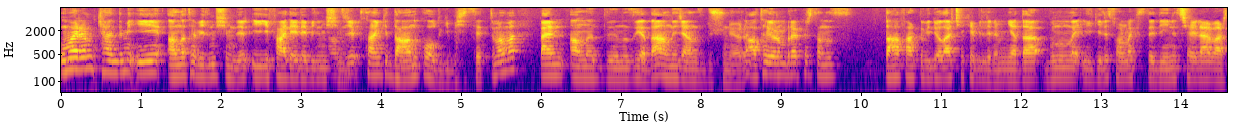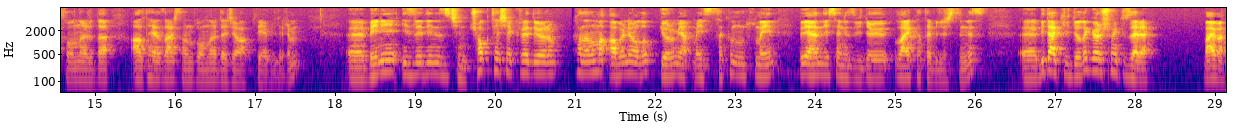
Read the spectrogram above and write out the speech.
Umarım kendimi iyi anlatabilmişimdir, iyi ifade edebilmişimdir. Azıcık sanki dağınık oldu gibi hissettim ama ben anladığınızı ya da anlayacağınızı düşünüyorum. Alta yorum bırakırsanız daha farklı videolar çekebilirim ya da bununla ilgili sormak istediğiniz şeyler varsa onları da alta yazarsanız onları da cevaplayabilirim. Ee, Beni izlediğiniz için çok teşekkür ediyorum. Kanalıma abone olup yorum yapmayı sakın unutmayın. Beğendiyseniz videoyu like atabilirsiniz. Ee, Bir dahaki videoda görüşmek üzere. Bay bay.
